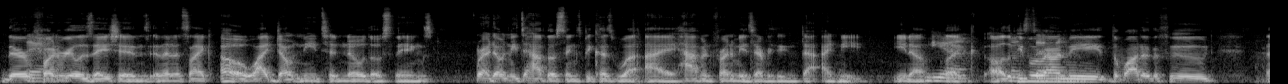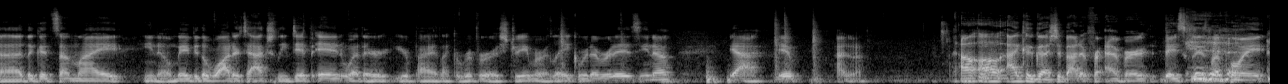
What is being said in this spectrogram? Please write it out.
They're They fun realizations. And then it's like, oh, I don't need to know those things, or I don't need to have those things because what I have in front of me is everything that I need. You know, Yeah, like all the people around me, the water, the food, uh, the good sunlight, you know, maybe the water to actually dip in, whether you're by like a river or a stream or a lake or whatever it is, you know? Yeah, it, I don't know. I'll, I'll, I could gush about it forever, basically, is my point.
